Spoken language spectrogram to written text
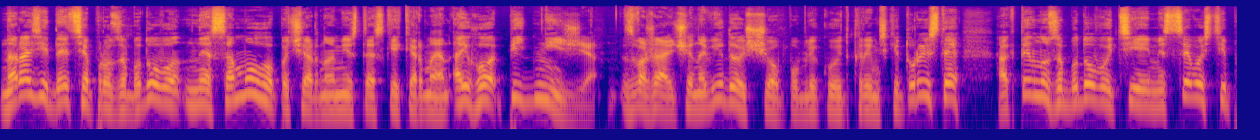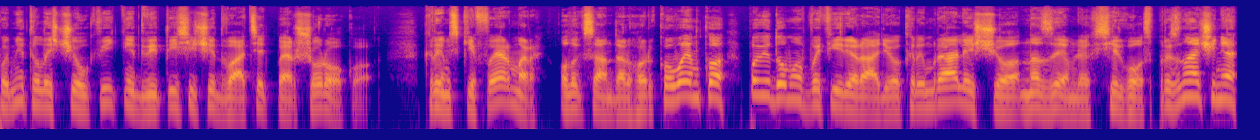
Наразі йдеться про забудову не самого печерного міста Ескі-Кермен, а його підніжжя. Зважаючи на відео, що публікують кримські туристи, активну забудову цієї місцевості помітили ще у квітні 2021 року. Кримський фермер Олександр Горковенко повідомив в ефірі Радіо Крим Ралі, що на землях сільгоспризначення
